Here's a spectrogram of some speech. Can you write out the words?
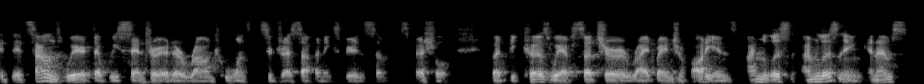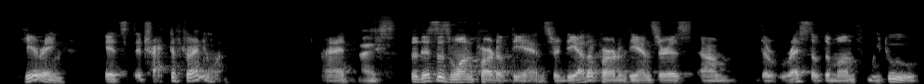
it, it, sounds weird that we center it around who wants to dress up and experience something special but because we have such a wide range of audience i'm listen i'm listening and i'm hearing it's attractive to anyone right? Nice. So this is one part of the answer. The other part of the answer is um, the rest of the month we do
